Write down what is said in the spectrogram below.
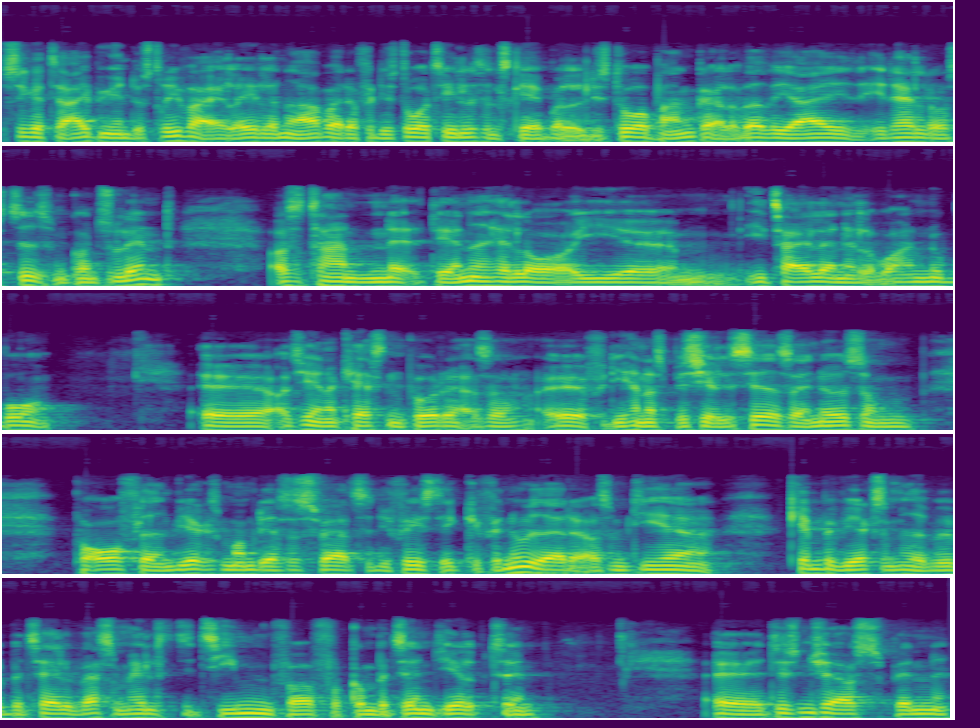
sikkert til Ejby Industrivej eller et eller andet arbejder for de store teleselskaber eller de store banker, eller hvad ved jeg, et, et halvt års tid som konsulent, og så tager han den, det andet halvår i, øh, i Thailand, eller hvor han nu bor, øh, og tjener kassen på det, altså, øh, fordi han har specialiseret sig i noget, som på overfladen virker som om det er så svært, så de fleste ikke kan finde ud af det, og som de her kæmpe virksomheder vil betale hvad som helst i timen for at få kompetent hjælp til. Øh, det synes jeg er også spændende.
